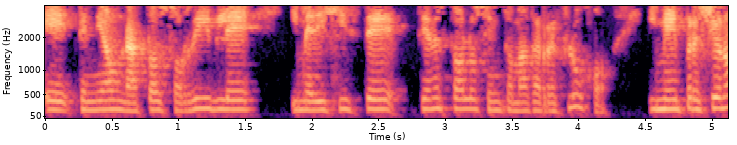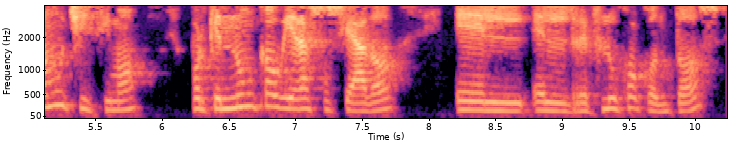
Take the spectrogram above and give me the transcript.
eh, tenía una tos horrible y me dijiste, tienes todos los síntomas de reflujo. Y me impresionó muchísimo porque nunca hubiera asociado el, el reflujo con tos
